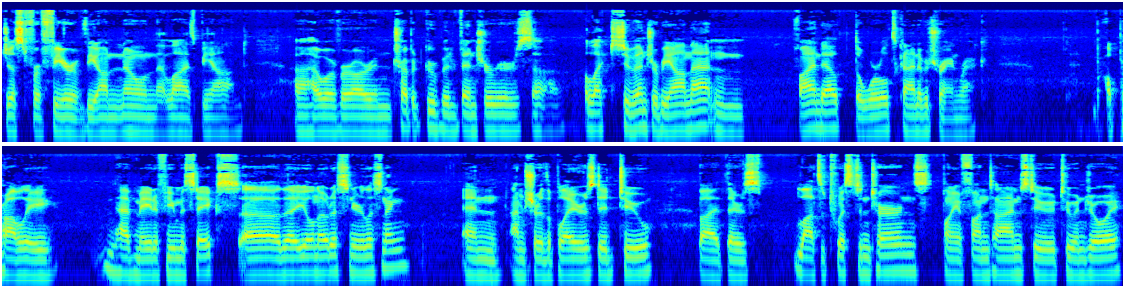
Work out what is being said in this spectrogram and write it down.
just for fear of the unknown that lies beyond. Uh, however, our intrepid group of adventurers uh, elect to venture beyond that and find out the world's kind of a train wreck. I'll probably have made a few mistakes uh, that you'll notice when you're listening, and I'm sure the players did too. But there's lots of twists and turns, plenty of fun times to to enjoy,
